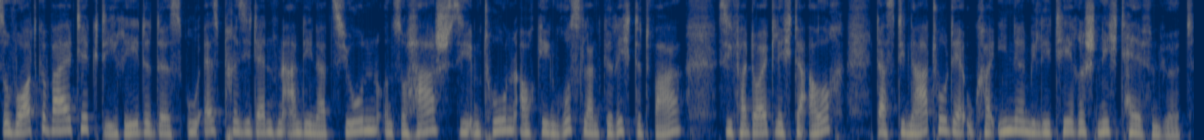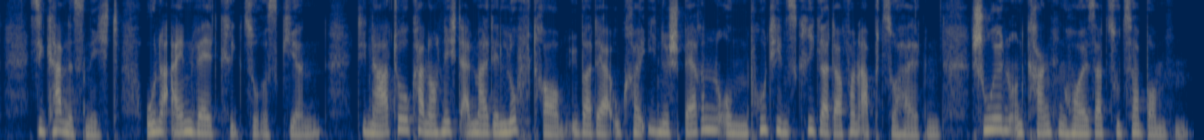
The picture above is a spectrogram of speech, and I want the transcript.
So wortgewaltig die Rede des US-Präsidenten an die Nation und so harsch sie im Ton auch gegen Russland gerichtet war, sie verdeutlichte auch, dass die NATO der Ukraine militärisch nicht helfen wird. Sie kann es nicht, ohne einen Weltkrieg zu riskieren. Die NATO kann auch nicht einmal den Luftraum über der Ukraine sperren, um Putins Krieger davon abzuhalten, Schulen und Krankenhäuser zu zerbomben.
